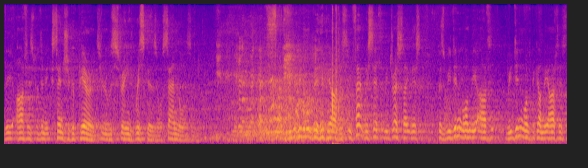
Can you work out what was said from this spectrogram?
the artist with an eccentric appearance, you know, with strange whiskers or sandals. And we didn't want to be a hippie artist. In fact, we said that we dressed like this because we didn't want the art, we didn't want to become the artist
